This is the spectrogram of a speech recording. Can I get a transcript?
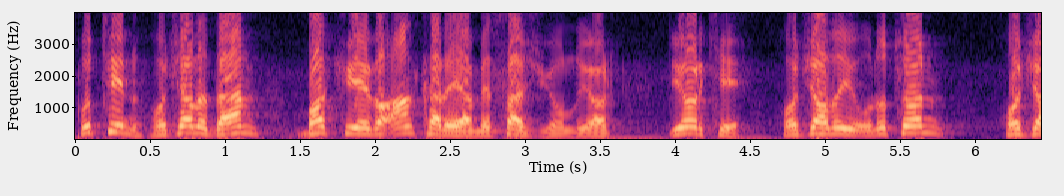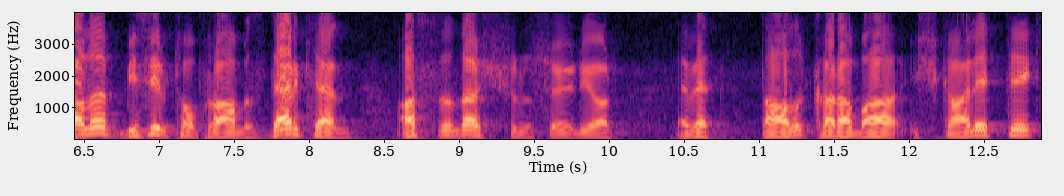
Putin Hocalı'dan Bakü'ye ve Ankara'ya mesaj yolluyor. Diyor ki Hocalı'yı unutun, Hocalı bizim toprağımız derken aslında şunu söylüyor. Evet Dağlık Karabağ'ı işgal ettik,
